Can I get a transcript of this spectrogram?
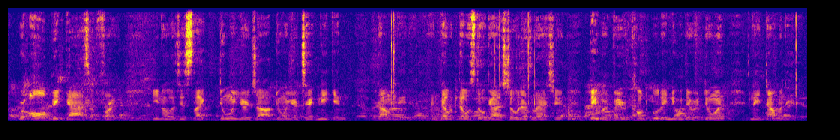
We're all big guys up front. You know, it's just like doing your job, doing your technique, and dominating. And that, was- that was those guys showed us last year. They were very comfortable. They knew what they were doing, and they dominated.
